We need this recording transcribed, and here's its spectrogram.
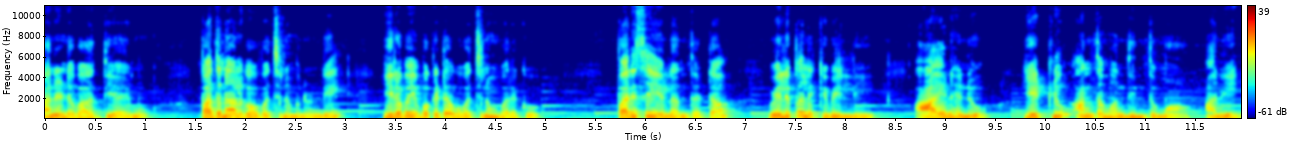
పన్నెండవ అధ్యాయము పద్నాలుగవ వచనము నుండి ఇరవై ఒకటవ వచనం వరకు. పరిసయులంతటా వెలుపలికి వెళ్ళి ఆయనను ఎట్లు అంతమందింతుమా అని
